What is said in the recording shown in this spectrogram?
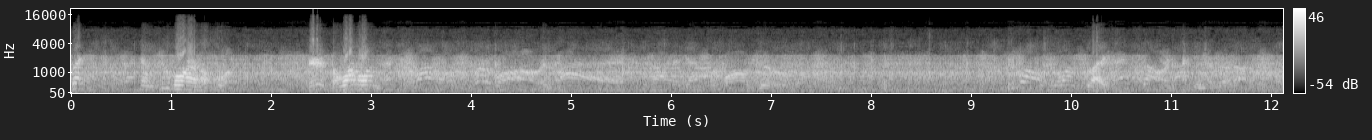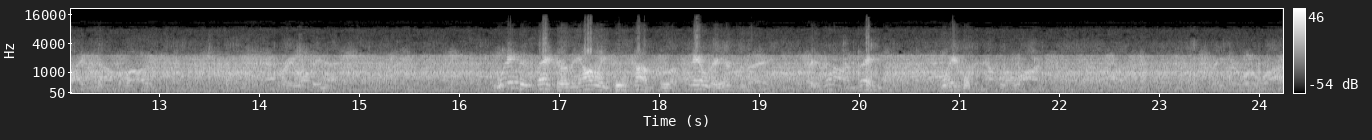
six, second, two more in the fourth. Here's the 1-1 pitch to Ramos. Curveball is high. Tied again for ball two. Two balls and one strike. Hank Sauer knocking the dirt out of his spikes down below. Henry will be next. Wade and Baker, the only two Cubs who have failed to hit today. They've been on base. Wade with a couple of walks. Baker with a walk.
